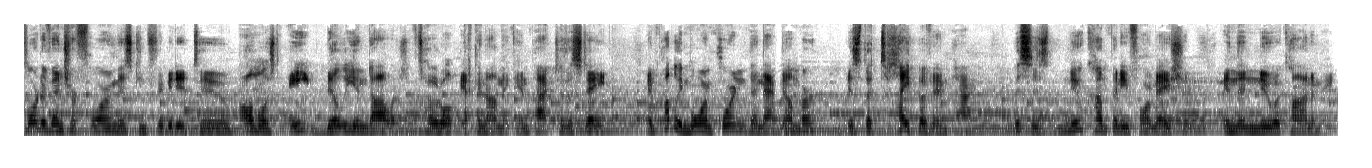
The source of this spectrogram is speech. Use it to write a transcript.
Florida Venture Forum has contributed to almost $8 billion of total economic impact to the state. And probably more important than that number is the type of impact. This is new company formation in the new economy.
